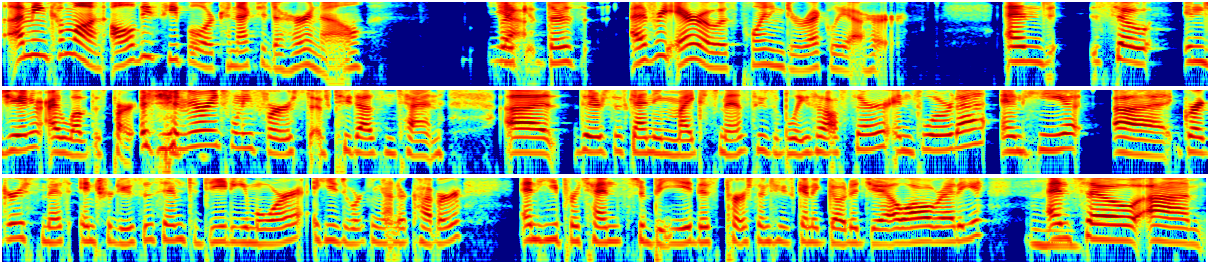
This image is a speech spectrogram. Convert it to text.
I mean, come on. All these people are connected to her now. yeah. Like, there's every arrow is pointing directly at her. And so in January, I love this part. January 21st of 2010, uh, there's this guy named Mike Smith who's a police officer in Florida, and he, uh, Gregory Smith introduces him to Dee Dee Moore. He's working undercover, and he pretends to be this person who's going to go to jail already. Mm-hmm. And so um,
